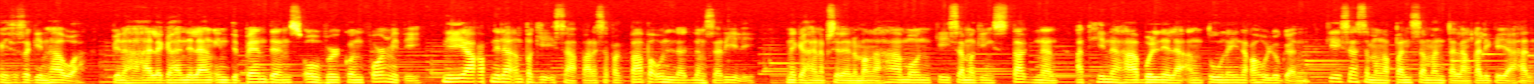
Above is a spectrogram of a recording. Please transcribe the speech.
kaysa sa ginhawa. Pinahahalagahan nila ang independence over conformity. Niyakap nila ang pag-iisa para sa pagpapaunlad ng sarili. Naghahanap sila ng mga hamon kaysa maging stagnant at hinahabol nila ang tunay na kahulugan kaysa sa mga pansamantalang kaligayahan.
